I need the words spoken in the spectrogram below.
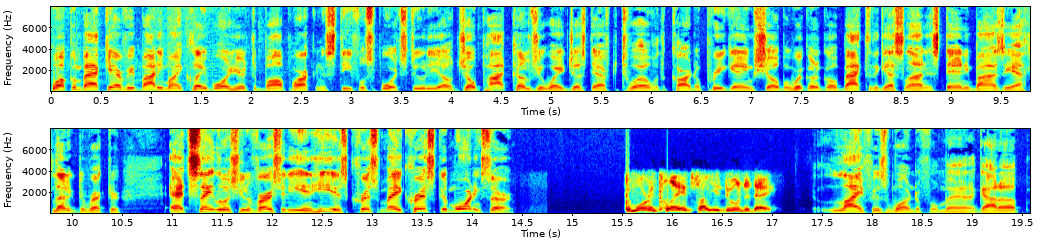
Welcome back, everybody. Mike Claiborne here at the ballpark in the Stifel Sports Studio. Joe Pot comes your way just after 12 with the Cardinal pregame show, but we're going to go back to the guest line and standing by is the athletic director at St. Louis University, and he is Chris May. Chris, good morning, sir. Good morning, Claibs. How you doing today? Life is wonderful, man. I got up.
